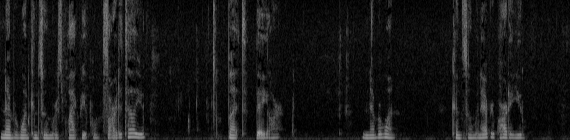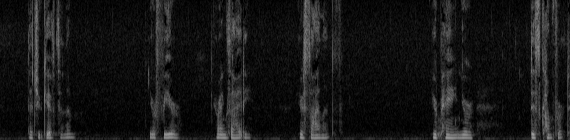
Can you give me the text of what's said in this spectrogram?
number one consumers, black people. Sorry to tell you. But they are. Number one, consuming every part of you that you give to them your fear, your anxiety, your silence, your pain, your discomfort.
